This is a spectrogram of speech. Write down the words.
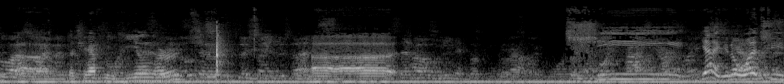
Uh, Does she have any healing herbs? Uh, she, yeah, you know what? She,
